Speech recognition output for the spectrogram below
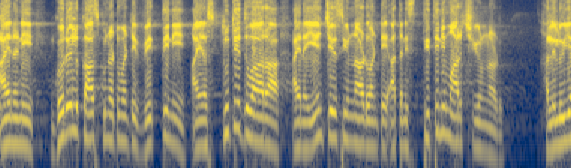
ఆయనని గొర్రెలు కాసుకున్నటువంటి వ్యక్తిని ఆయన స్థుతి ద్వారా ఆయన ఏం చేసి ఉన్నాడు అంటే అతని స్థితిని మార్చి ఉన్నాడు. హలెలుయ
